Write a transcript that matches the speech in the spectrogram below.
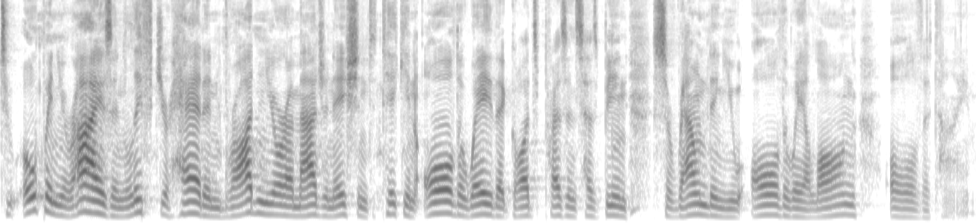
to open your eyes and lift your head and broaden your imagination to take in all the way that God's presence has been surrounding you all the way along, all the time.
